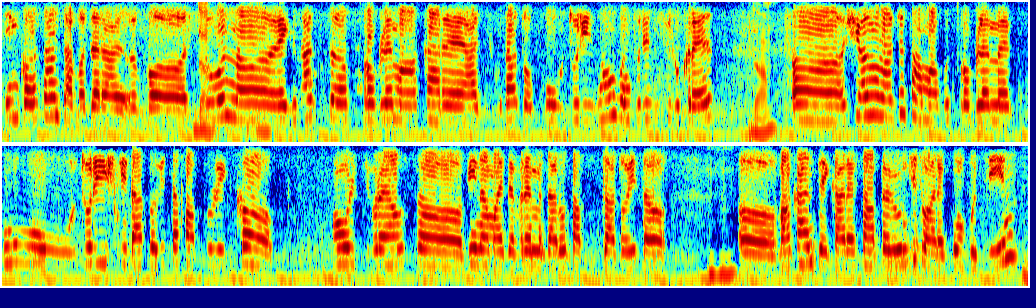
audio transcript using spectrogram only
Din Constanța vă, dera- vă Da. sun uh, exact uh, problema care ați discutat-o cu turismul, în turism și lucrez. Da. Uh, și anul acesta am avut probleme cu turiștii datorită faptului că mulți vreau să vină mai devreme, dar nu s-a putut datorită uh, vacanței care s-a prelungit oarecum puțin. Da.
